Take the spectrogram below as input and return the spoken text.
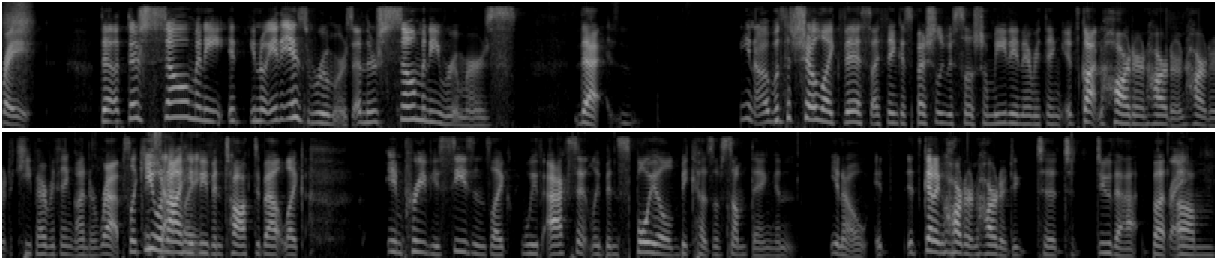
Right. The, there's so many, it, you know, it is rumors, and there's so many rumors that, you know, with a show like this, I think, especially with social media and everything, it's gotten harder and harder and harder to keep everything under wraps. Like you and I have even talked about, like, in previous seasons, like, we've accidentally been spoiled because of something, and, you know, it, it's getting harder and harder to, to, to do that. But, Right. um,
